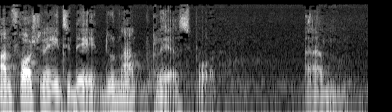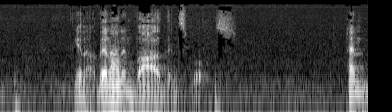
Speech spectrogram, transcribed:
unfortunately today, do not play a sport. Um, you know, they're not involved in sports. And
